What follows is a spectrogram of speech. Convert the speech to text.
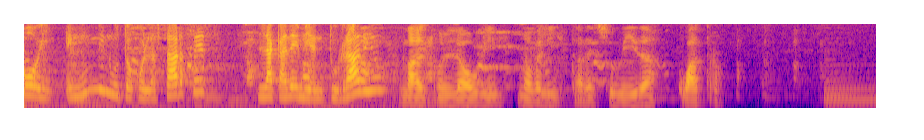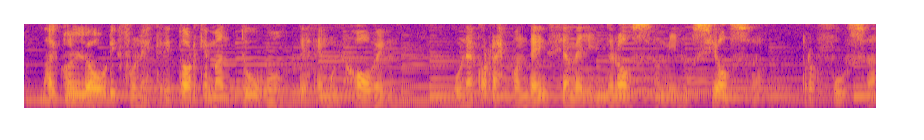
Hoy, en un minuto con las artes, la Academia en tu radio. Malcolm Lowry, novelista de su vida, 4. Malcolm Lowry fue un escritor que mantuvo, desde muy joven, una correspondencia melindrosa, minuciosa, profusa,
